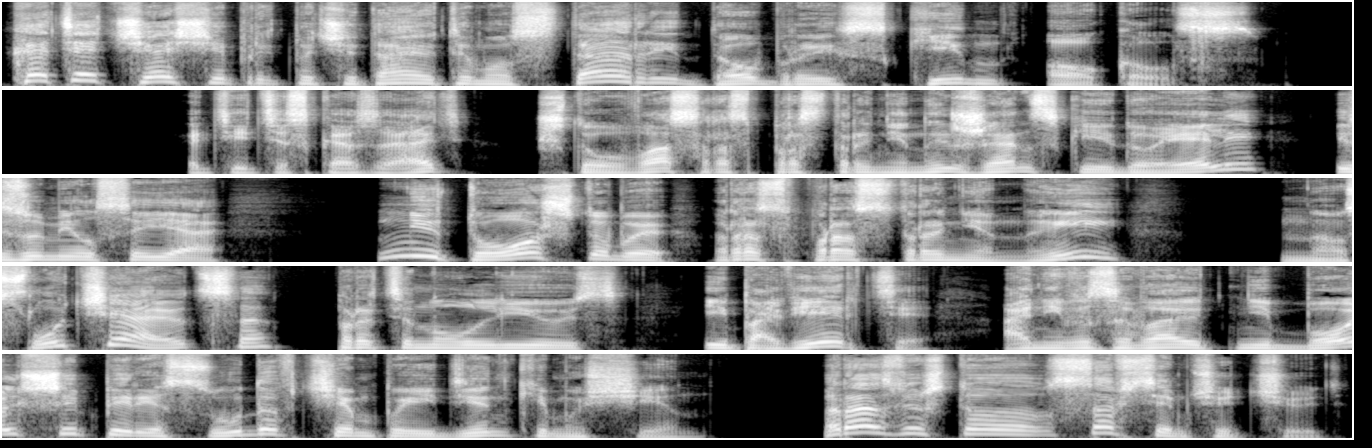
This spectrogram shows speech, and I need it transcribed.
хотя чаще предпочитают ему старый добрый скин Оклс. «Хотите сказать, что у вас распространены женские дуэли?» — изумился я. «Не то чтобы распространены, но случаются», — протянул Льюис. «И поверьте, они вызывают не больше пересудов, чем поединки мужчин. Разве что совсем чуть-чуть.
